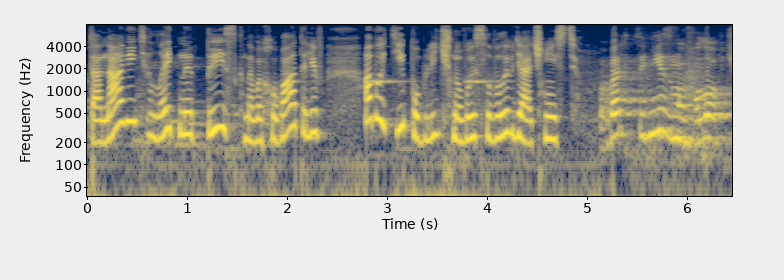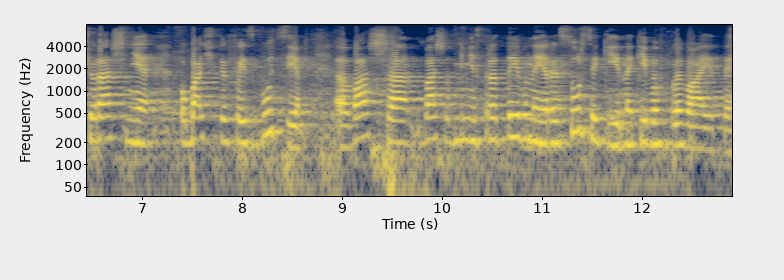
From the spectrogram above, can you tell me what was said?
та навіть ледь не тиск на вихователів, аби ті публічно висловили вдячність. Верх цинізму було вчорашнє побачити в Фейсбуці е, ваша, ваш адміністративний ресурс, який, на який ви впливаєте,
